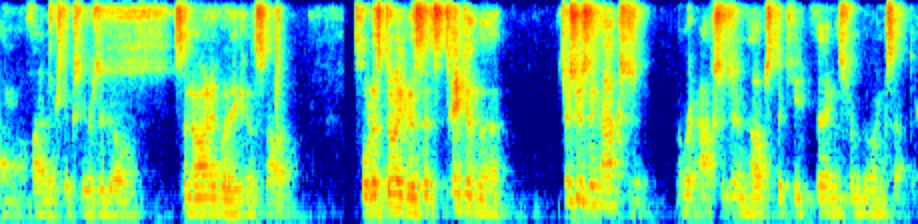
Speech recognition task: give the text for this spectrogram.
I don't know, five or six years ago. So now anybody can sell it. So what it's doing is it's taking the, just using oxygen. Remember, oxygen helps to keep things from going septic.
